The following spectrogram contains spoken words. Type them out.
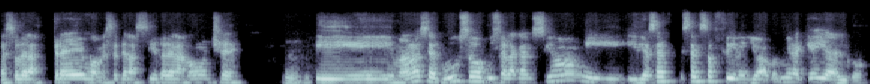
eso de las 3 o a veces de las 7 de la noche. Y, mano, se puso, puse la canción y, y dio ese sense of feeling. Yo, ah, pues mira, aquí hay algo.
